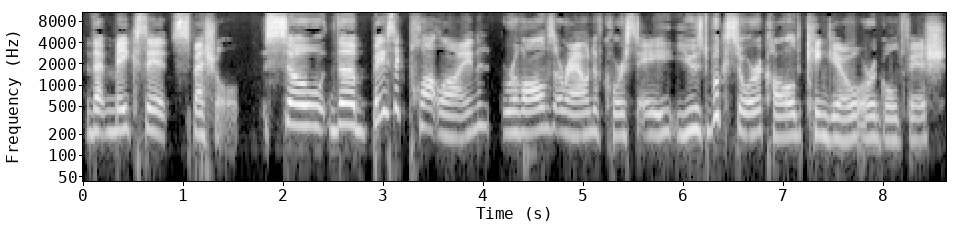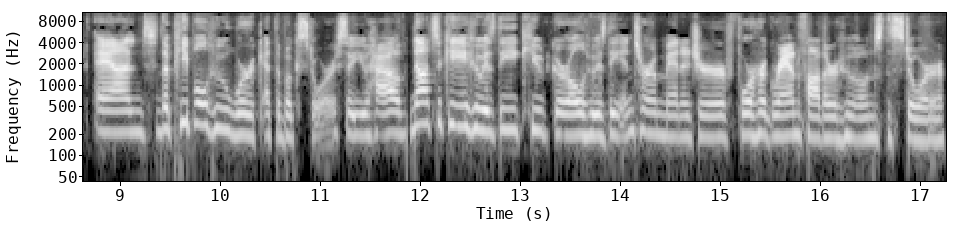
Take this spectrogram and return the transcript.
that makes it special? So the basic plot line revolves around, of course, a used bookstore called Kingyo or Goldfish and the people who work at the bookstore. So you have Natsuki, who is the cute girl who is the interim manager for her grandfather who owns the store.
